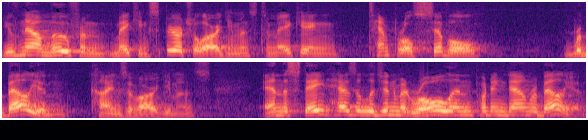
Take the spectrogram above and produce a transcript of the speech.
You've now moved from making spiritual arguments to making temporal, civil, rebellion kinds of arguments, and the state has a legitimate role in putting down rebellion.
